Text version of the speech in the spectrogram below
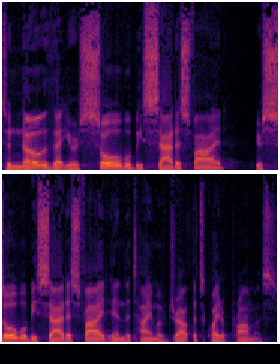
to know that your soul will be satisfied, your soul will be satisfied in the time of drought, that's quite a promise.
